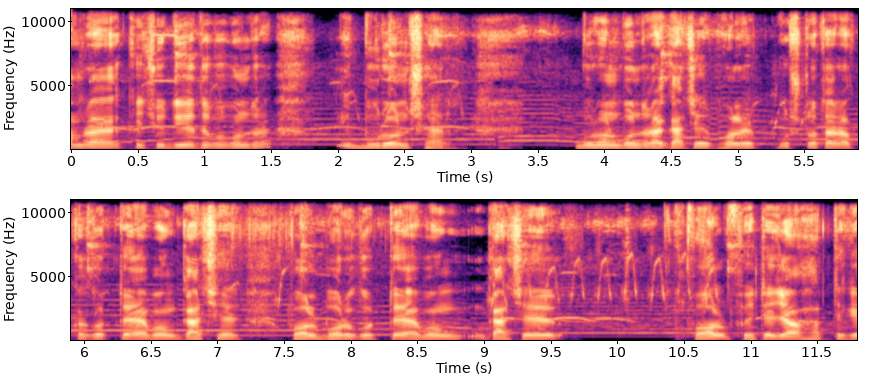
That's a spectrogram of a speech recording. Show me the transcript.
আমরা কিছু দিয়ে দেবো বন্ধুরা, বুরন সার। বুরন বন্ধুরা, গাছের ফলের পুষ্টতা রক্ষা করতে এবং গাছের ফল বড় করতে এবং গাছের ফল ফেটে যাওয়া হাত থেকে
